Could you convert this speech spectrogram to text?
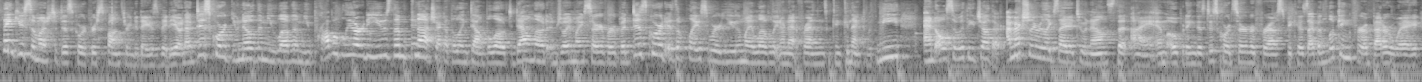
Thank you so much to Discord for sponsoring today's video. Now Discord, you know them, you love them, you probably already use them. If not, check out the link down below to download and join my server, but Discord is a place where you, my lovely internet friends, can connect with me and also with each other. I'm actually really excited to announce that I am opening this Discord server for us us because I've been looking for a better way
